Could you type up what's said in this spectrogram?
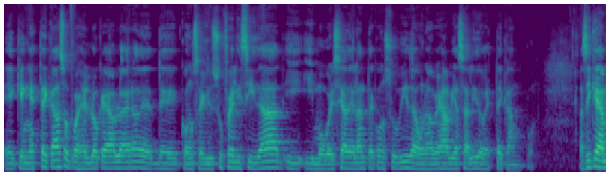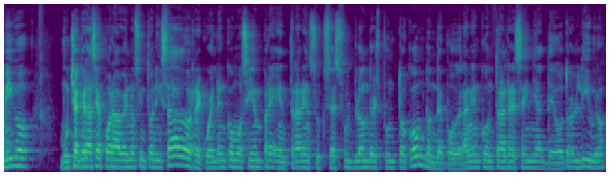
eh, que en este caso pues es lo que habla era de, conseguir su felicidad y, moverse adelante con su vida una vez había salido de este campo. Así que amigos, muchas gracias por habernos sintonizado. Recuerden como siempre entrar en successfulblunders.com donde podrán encontrar reseñas de otros libros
